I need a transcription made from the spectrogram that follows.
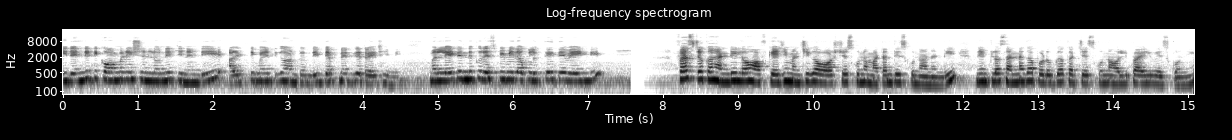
ఈ రెండింటి కాంబినేషన్లోనే తినండి. అల్టిమేట్గా ఉంటుంది. డెఫినెట్గా ట్రై చేయండి. మరి లేట్ ఎందుకు? రెసిపీ మీద ఒక లుక్ అయితే వేయండి. ఫస్ట్ ఒక హండీలో హాఫ్ కేజీ మంచిగా వాష్ చేసుకున్న మటన్ తీసుకున్నానండి. దీంట్లో సన్నగా పొడుగ్గా కట్ చేసుకున్న ఉల్లిపాయలు వేసుకొని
